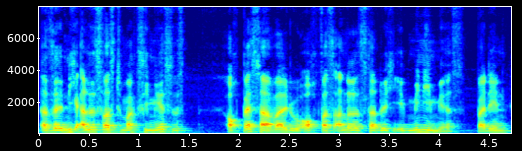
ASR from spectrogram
also nicht alles, was du maximierst, ist auch besser, weil du auch was anderes dadurch eben minimierst. Bei den,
